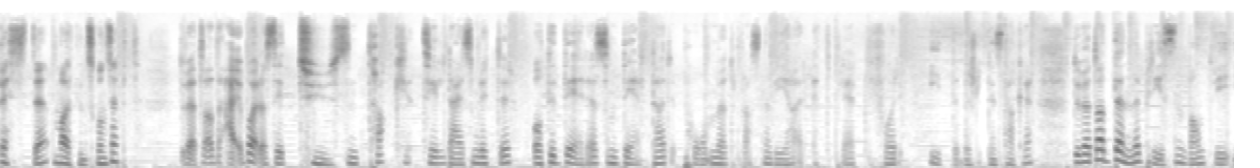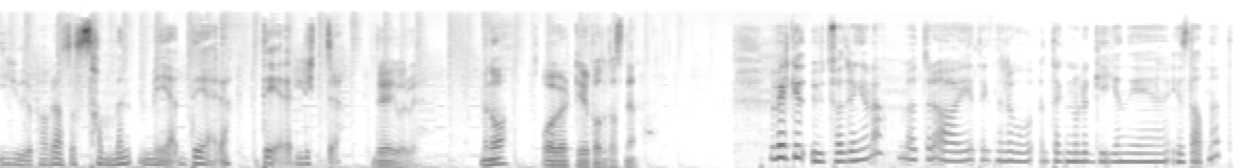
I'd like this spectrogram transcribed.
beste markedskonsept. Du vet hva, Det er jo bare å si tusen takk til deg som lytter, og til dere som deltar på møteplassene vi har etablert for IT-beslutningstakere. Du vet hva, Denne prisen vant vi i Europower altså sammen med dere, dere lyttere. Det gjorde vi. Men nå over til podkasten igjen. Men Hvilke utfordringer da møter AI-teknologien i, i Statnett?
